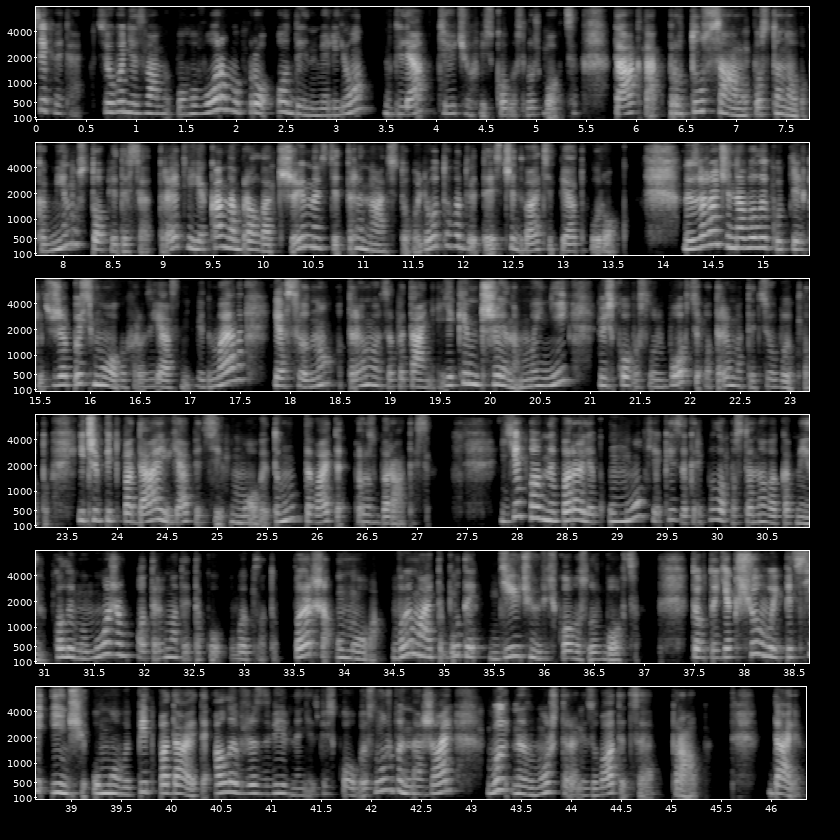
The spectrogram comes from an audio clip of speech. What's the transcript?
Всіх вітаю! Сьогодні з вами поговоримо про 1 мільйон для діючих військовослужбовців. Так, так, про ту саму постанову Кабміну 153, яка набрала чинності 13 лютого 2025 року. Незважаючи на велику кількість вже письмових роз'яснень від мене, я все одно отримую запитання, яким чином мені, військовослужбовцю, отримати цю виплату, і чи підпадаю я під ці умови. Тому давайте розбиратися. Є певний перелік умов, який закріпила постанова Кабмін, коли ми можемо отримати таку виплату. Перша умова: ви маєте бути діючим військовослужбовцем. Тобто, якщо ви під всі інші умови підпадаєте, але вже звільнені з військової служби, на жаль, ви не зможете реалізувати це право. Далі.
